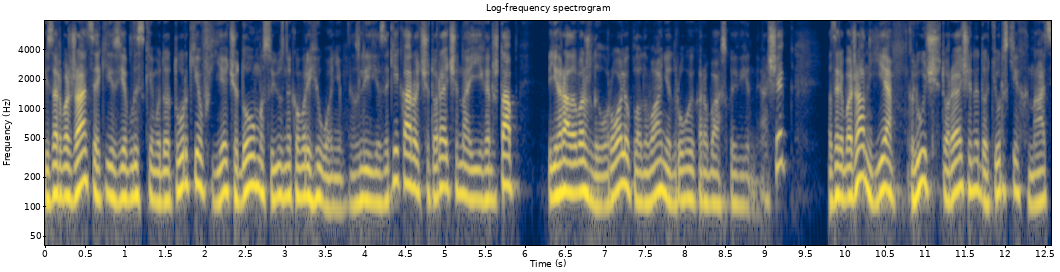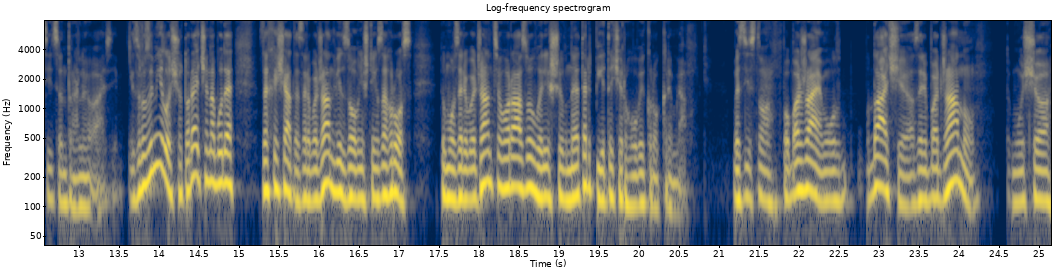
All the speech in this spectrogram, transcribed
Азербайджанці, які є близькими до турків, є чудовими союзником в регіоні. Злі язики кажуть, що Туреччина і генштаб відіграли важливу роль у плануванні Другої Карабахської війни. А ще Азербайджан є ключ Туреччини до тюркських націй Центральної Азії. І зрозуміло, що Туреччина буде захищати Азербайджан від зовнішніх загроз. Тому Азербайджан цього разу вирішив не терпіти черговий крок Кремля. Ми, звісно, побажаємо удачі Азербайджану, тому що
